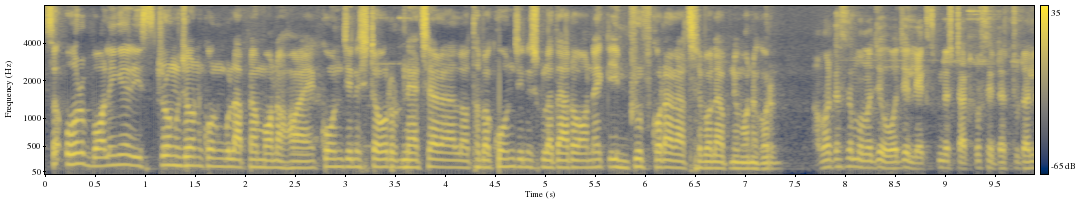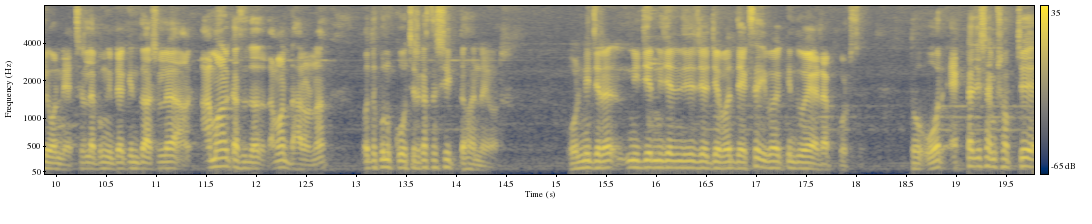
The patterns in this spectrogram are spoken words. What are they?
সো ওর বোলিংয়ের স্ট্রং জোন কোনগুলো আপনার মনে হয়? কোন জিনিসটা ওর ন্যাচারাল অথবা কোন জিনিসগুলোতে আরও অনেক ইমপ্রুভ করার আছে বলে আপনি মনে করেন? আমার কাছে মনে হয় ও যে লেগ স্পিনে স্টার্ট করছে, এটা টোটালি ওর ন্যাচারাল এবং এটা কিন্তু আসলে আমার কাছে আমার ধারণা, ওতে কোনো কোচের কাছে শিখতে হয় না ওর। ওর নিজের নিজের নিজের নিজে যে- যেভাবে দেখছে, এইভাবে কিন্তু ও অ্যাডাপ্ট করছে। তো ওর একটা জিনিস আমি সবচেয়ে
